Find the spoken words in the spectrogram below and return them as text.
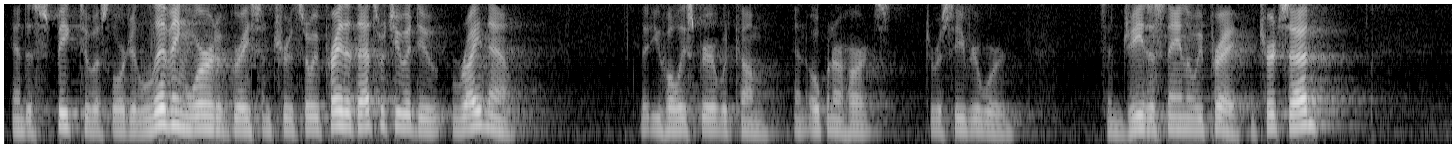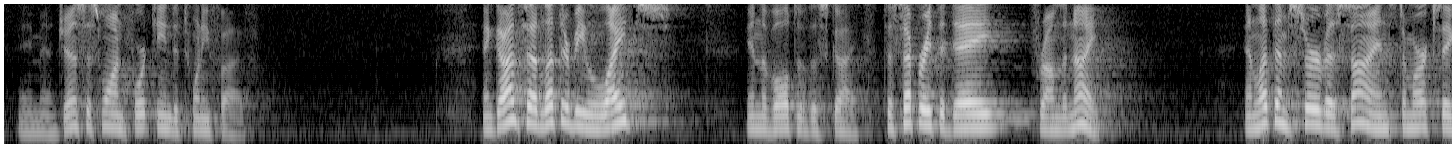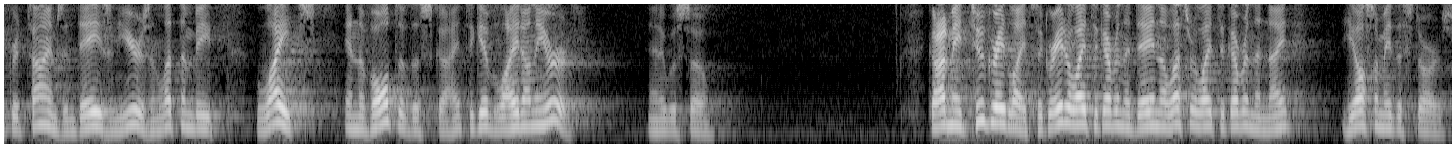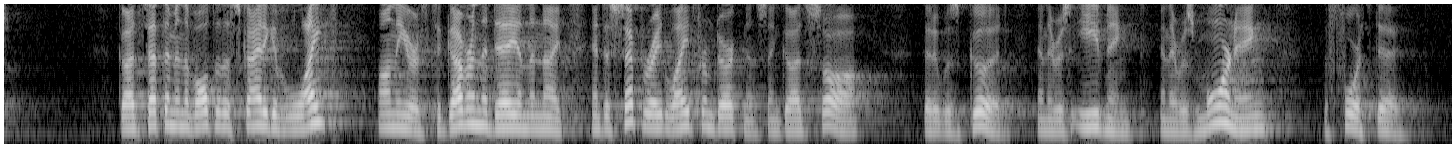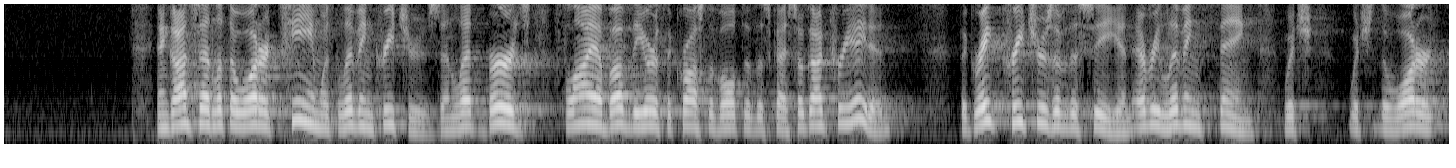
and to speak to us, Lord, your living word of grace and truth. So we pray that that's what you would do right now, that you, Holy Spirit, would come and open our hearts to receive your word. It's in Jesus' name that we pray. The church said, Amen. Genesis 1 14 to 25. And God said, Let there be lights in the vault of the sky to separate the day from the night. And let them serve as signs to mark sacred times and days and years. And let them be lights in the vault of the sky to give light on the earth. And it was so. God made two great lights the greater light to govern the day and the lesser light to govern the night. He also made the stars. God set them in the vault of the sky to give light on the earth, to govern the day and the night, and to separate light from darkness. And God saw that it was good. And there was evening, and there was morning, the fourth day. And God said, Let the water teem with living creatures, and let birds fly above the earth across the vault of the sky. So God created the great creatures of the sea and every living thing which, which the water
